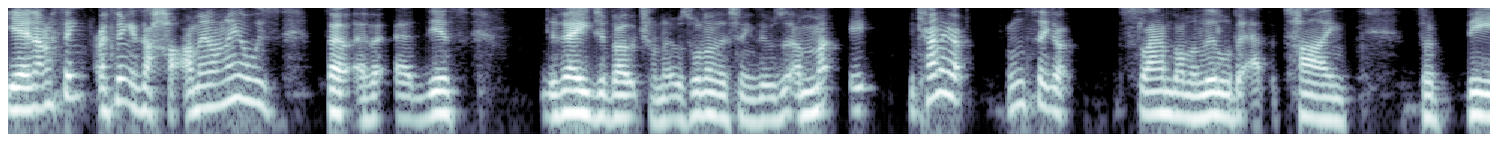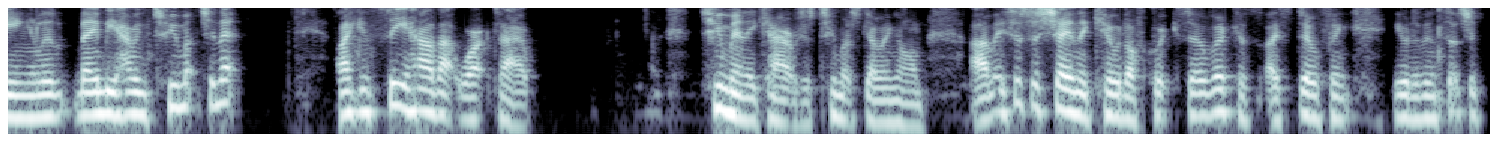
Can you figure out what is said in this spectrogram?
Yeah, and I think I think it's a. I mean, I always felt uh, this this Age of Ultron. It was one of those things. It was a. It, kind of got, I wouldn't say got slammed on a little bit at the time for being a little, maybe having too much in it. I can see how that worked out. Too many characters, too much going on. Um, it's just a shame they killed off Quicksilver because I still think he would have been such a.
